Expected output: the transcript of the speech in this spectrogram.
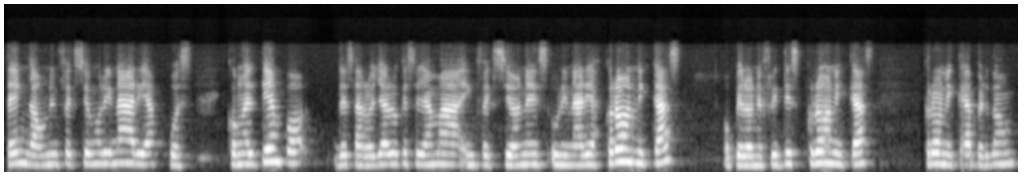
tenga una infección urinaria, pues con el tiempo desarrolla lo que se llama infecciones urinarias crónicas o pielonefritis crónicas, crónica, perdón,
